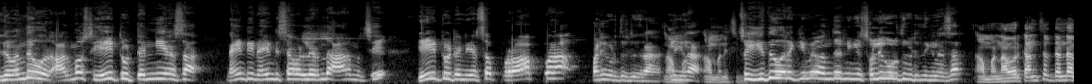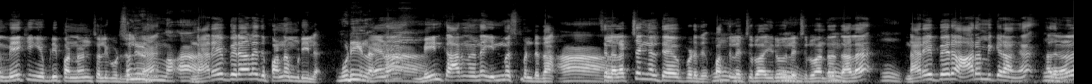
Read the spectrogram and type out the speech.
இது வந்து ஒரு ஆல்மோஸ்ட் எயிட் டு டென் இயர்ஸாக நைன்டீன் நைன்டி செவன்லேருந்து ஆரம்பித்து எயிட் டு டென் இயர்ஸாக ப்ராப்பராக பண்ணி கொடுத்துட்டு இருக்காங்க இல்லைங்களா? ஸோ இது வரைக்குமே வந்து நீங்க சொல்லி கொடுத்துக்கிட்டு இருந்தீங்களா சார் ஆமா நான் ஒரு கன்சல்டண்டா மேக்கிங் எப்படி பண்ணணும்னு சொல்லி கொடுத்துருக்கேன் நிறைய பேரால இது பண்ண முடியல. முடியல ஏன்னா மெயின் காரணம் என்ன? இன்வெஸ்ட்மெண்ட் தான். சில லட்சங்கள் தேவைப்படுது. பத்து லட்ச ரூபா இருபது லட்ச ரூபான்றதால. நிறைய பேர் ஆரம்பிக்கிறாங்க. அதனால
